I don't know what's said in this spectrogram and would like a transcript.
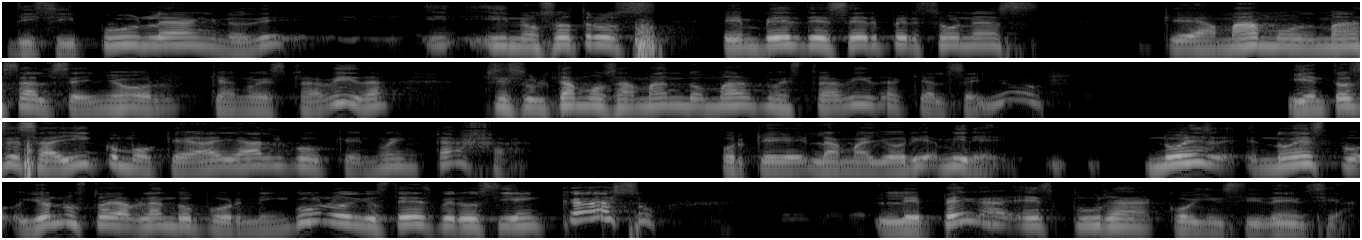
disipulan y, y nosotros en vez de ser personas que amamos más al Señor que a nuestra vida, resultamos amando más nuestra vida que al Señor. Y entonces ahí como que hay algo que no encaja, porque la mayoría, mire, no es, no es, yo no estoy hablando por ninguno de ustedes, pero si en caso le pega es pura coincidencia.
